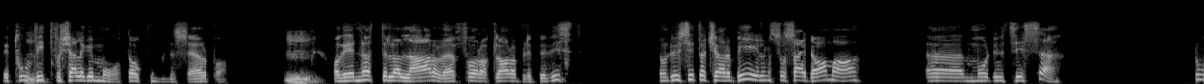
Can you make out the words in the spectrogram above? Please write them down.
Det er to Mm. vidt forskjellige måter å kommunisere på. Mm. Og vi er nødt til å lære det for å klare å bli bevisst. Når du sitter og kjører bilen, så sier dama «Eh, må du tisse? Så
